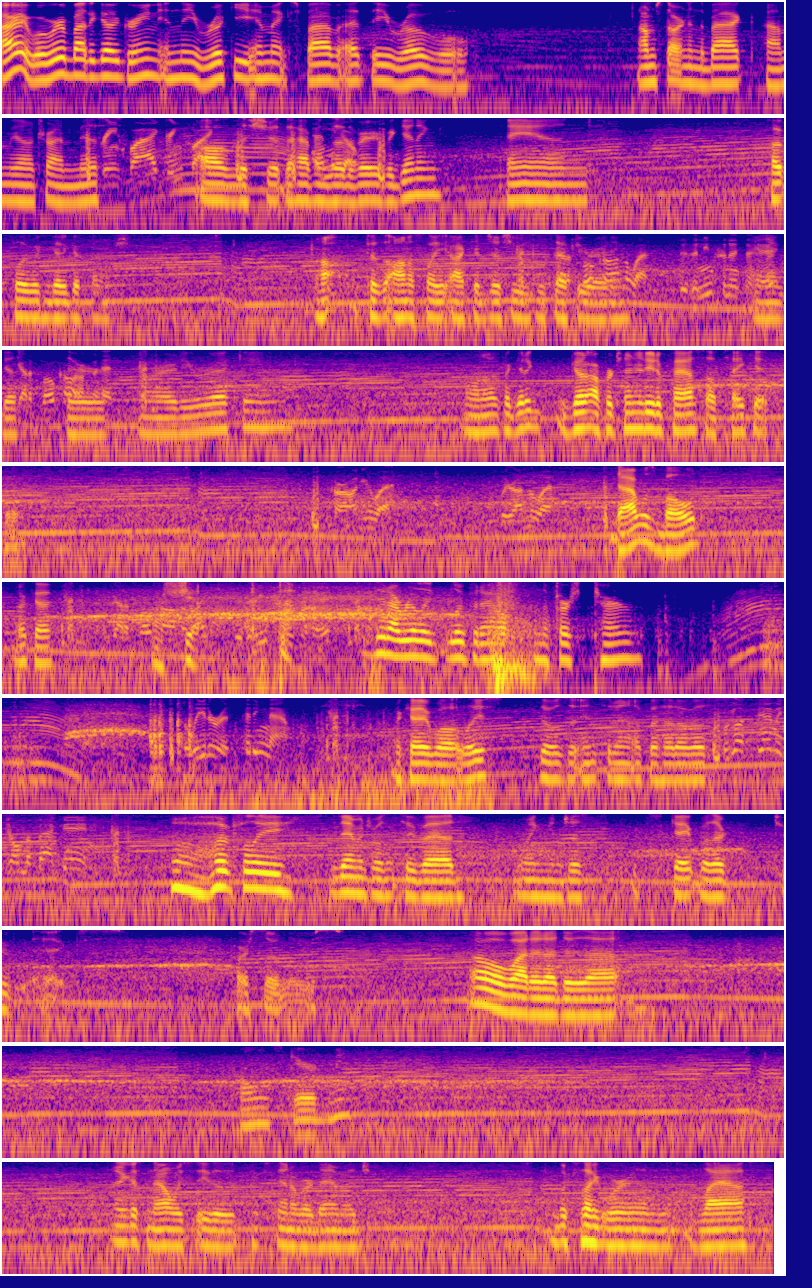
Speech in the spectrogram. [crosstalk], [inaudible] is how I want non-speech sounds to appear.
Alright, well we're about to go green in the rookie MX5 at the Roval. I'm starting in the back. I'm gonna try and miss Green flag, green flag. all the shit that happens at the very beginning. And hopefully we can get a good finish. Uh, because honestly, I could just use the safety rating. on the left. There's an incident And. I guess Got a slow car up they're already wrecking. I don't know if I get a good opportunity to pass, I'll take it. But Car on your left. Clear on the left. that was bold. Okay. Got a slow Oh, car on the oh, shit. right. There's an incident ahead. Did I really loop it out in the first turn? The leader is pitting now. Okay, well at least there was an incident up ahead of us. got damage on the back end. [sighs] Hopefully the damage wasn't too bad. Wing can just escape with our 2X. Car's so loose. Oh, why did I do that? Cone scared me. I guess now we see the extent of our damage. Looks like we're in last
